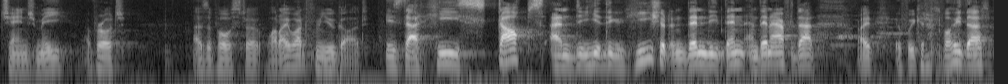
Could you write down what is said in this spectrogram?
change me approach, as opposed to what I want from you, God, is that He stops and He, he should, and then, then, and then after that, right? If we could avoid that,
